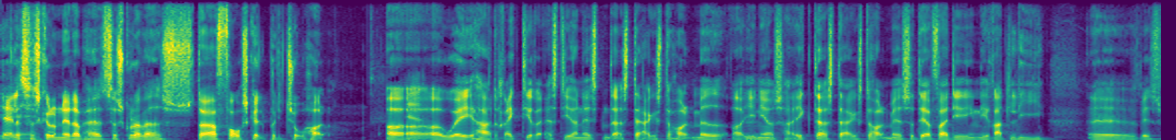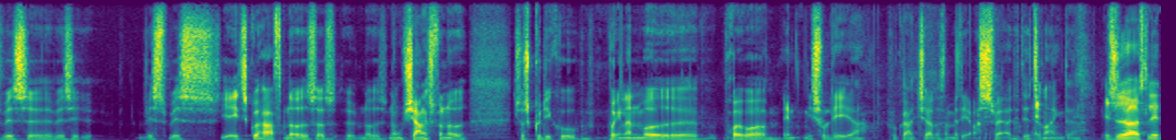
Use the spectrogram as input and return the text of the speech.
Ja, ellers så skal du netop have, så skulle der være større forskel på de to hold. Og, ja. og UAE har et rigtig, altså de har næsten deres stærkeste hold med, og mm. Ineos har ikke deres stærkeste hold med, så derfor er de egentlig ret lige, øh, hvis, hvis, øh, hvis, hvis, hvis Yates skulle have haft noget, så, noget, nogle chance for noget, så skulle de kunne på en eller anden måde øh, prøve at enten isolere Pogacar eller sådan, men det er også svært i det terræn der. Jeg synes også lidt,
